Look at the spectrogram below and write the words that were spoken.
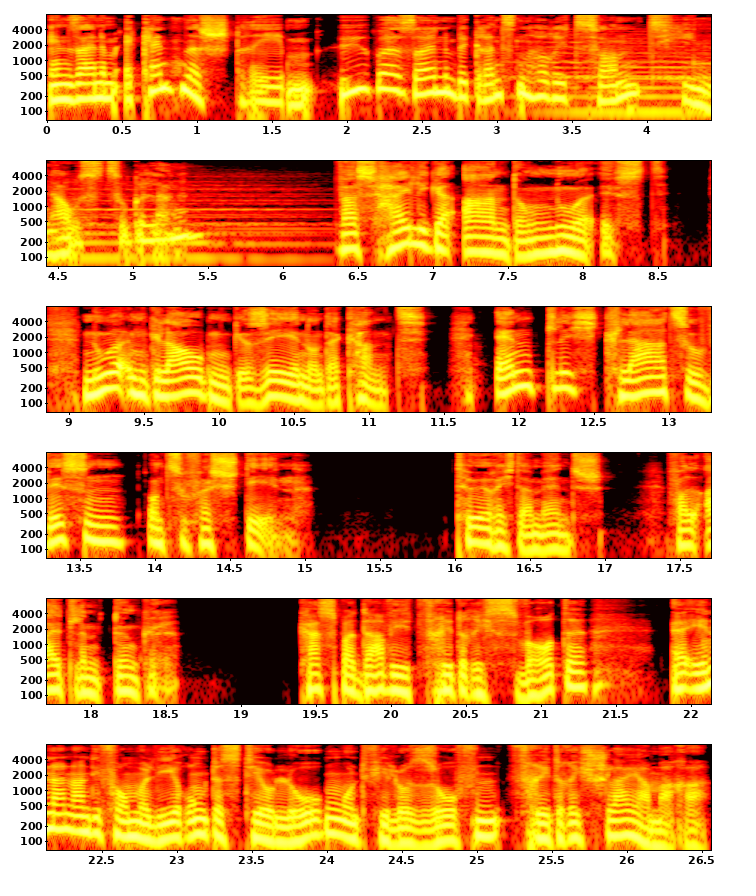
in seinem Erkenntnisstreben über seinen begrenzten Horizont hinaus zu gelangen? Was heilige Ahndung nur ist, nur im Glauben gesehen und erkannt, endlich klar zu wissen und zu verstehen. Törichter Mensch, voll eitlem Dünkel. Caspar David Friedrichs Worte erinnern an die Formulierung des Theologen und Philosophen Friedrich Schleiermacher,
